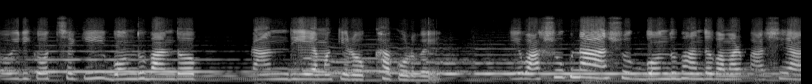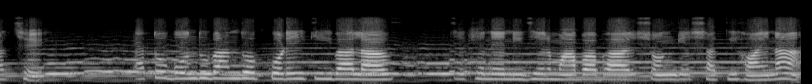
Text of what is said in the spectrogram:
তৈরি করছে কি? বন্ধু বান্ধব প্রাণ দিয়ে আমাকে রক্ষা করবে। কেউ আসুক না আসুক বন্ধু বান্ধব আমার পাশে আছে। এত বন্ধু বান্ধব করেই কি বা লাভ? যেখানে নিজের মা বাবার সঙ্গে সাথী হয় না।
